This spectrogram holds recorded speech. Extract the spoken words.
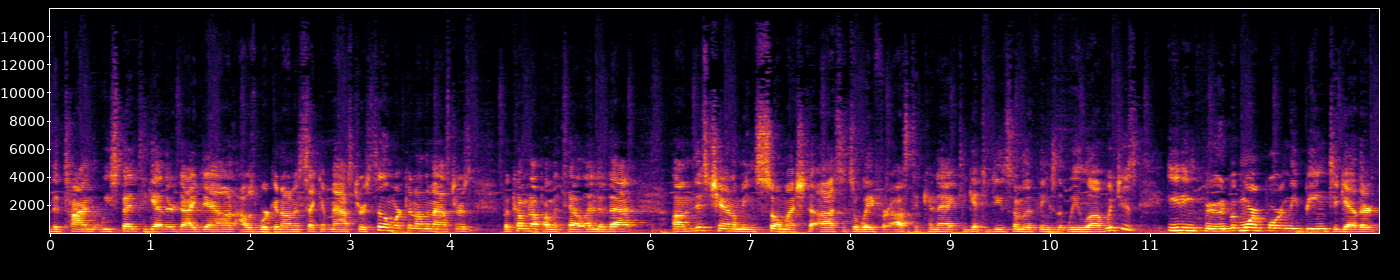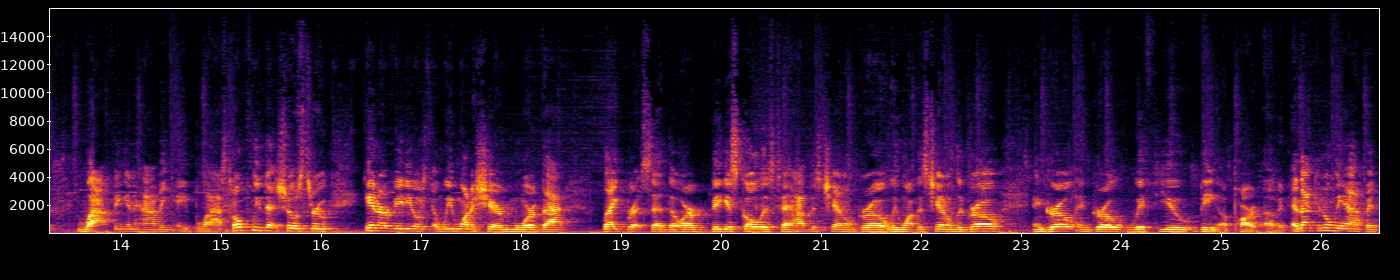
the time that we spent together died down. I was working on a second master's, still working on the master's, but coming up on the tail end of that. Um, this channel means so much to us. It's a way for us to connect, to get to do some of the things that we love, which is eating food, but more importantly, being together, laughing and having a blast. Hopefully that shows through in our videos, and we want to share more of that like Brett said though, our biggest goal is to have this channel grow. We want this channel to grow and grow and grow with you being a part of it. And that can only happen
